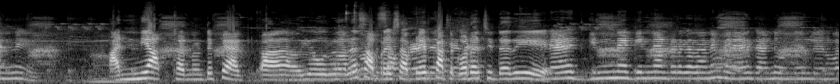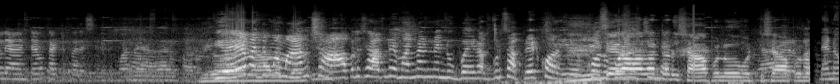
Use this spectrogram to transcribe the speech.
అన్ని. అన్ని అక్కడ నుండి ప్యాక్ ఆ, ఎవరు వేరే సపరేట్ సపరేట్ కట్టుకొని వచ్చింటది. మీ నాయన గిన్నె గిన్నె అంటాడు కదా అని మీ నాయనకి అన్ని ఉంది లేని వాళ్ళు ఏమంటే కట్టి పరిస్థితి ఏమంటే మా మామ చేపలు చేపలు ఏమన్నా నేను నువ్వు పోయినప్పుడు కూడా సపరేట్ మీసే కావాలంటాడు షాపులు ఒట్టి షాపులు. నేను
